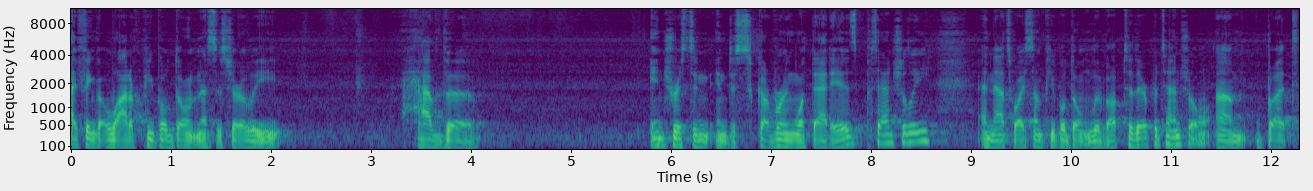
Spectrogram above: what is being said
I think a lot of people don't necessarily have the interest in, in discovering what that is potentially, and that's why some people don't live up to their potential. Um, but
